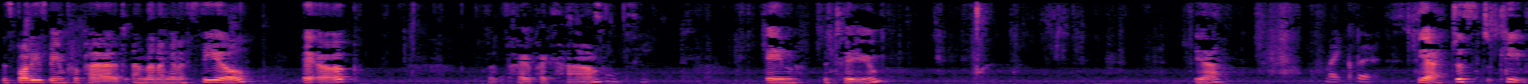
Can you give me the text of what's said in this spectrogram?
this body is being prepared, and then I'm going to seal it up. Let's hope I can in the tomb. Yeah, Like this. yeah. Just keep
